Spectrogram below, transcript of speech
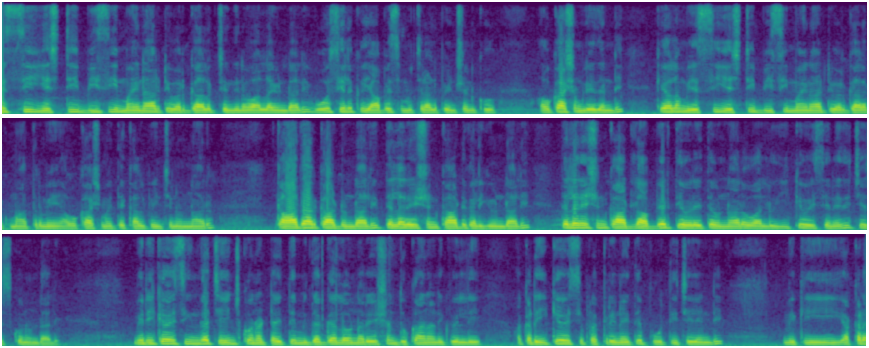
ఎస్సీ ఎస్టీ బీసీ మైనారిటీ వర్గాలకు చెందిన వాళ్ళై ఉండాలి. ఓసీలకు యాభై సంవత్సరాల పెన్షన్కు అవకాశం లేదండి. కేవలం ఎస్సీ ఎస్టీ బీసీ మైనారిటీ వర్గాలకు మాత్రమే అవకాశం అయితే కల్పించనున్నారు. ఆధార్ కార్డు ఉండాలి తెల్ల రేషన్ కార్డు కలిగి ఉండాలి. తెల్ల రేషన్ కార్డులో అభ్యర్థి ఎవరైతే ఉన్నారో వాళ్ళు ఈకేవైసీ అనేది చేసుకొని ఉండాలి. మీరు ఈకేవైసీ ఇంకా చేయించుకున్నట్టయితే మీ దగ్గరలో ఉన్న రేషన్ దుకాణానికి వెళ్ళి అక్కడ ఈకేవైసీ ప్రక్రియను అయితే పూర్తి చేయండి. మీకు ఈ అక్కడ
